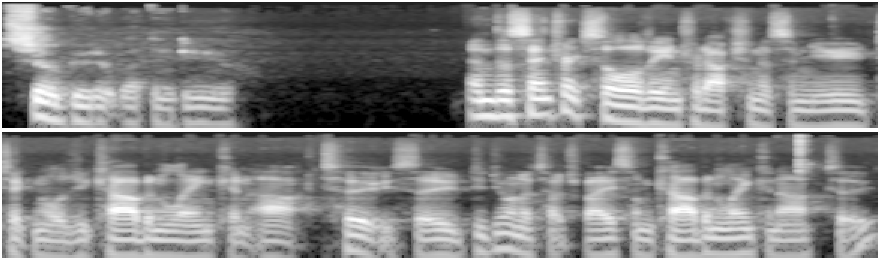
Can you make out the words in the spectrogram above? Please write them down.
so good at what they do. And the Centric saw the introduction of some new technology, Carbon Link and Arc Two. So, did you want to touch base on Carbon Link and Arc Two?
